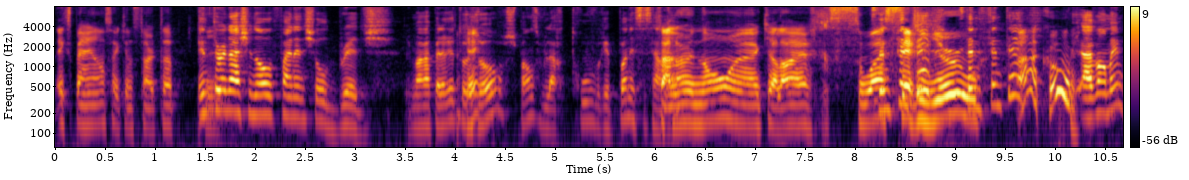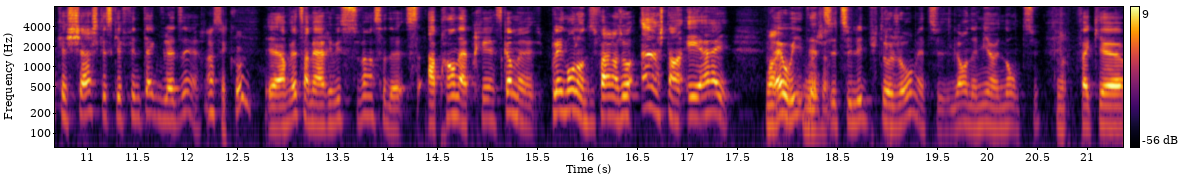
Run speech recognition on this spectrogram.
expérience avec une startup. puis International Financial Bridge. Je m'en rappellerai toujours. Je pense que vous la retrouverez pas Ça a nécessairement. un nom euh, qui a l'air soit sérieux C'était ou. une fintech. Ah, cool! Avant même que je cherche qu'est-ce que fintech voulait dire. Ah, c'est cool. Et en fait, ça m'est arrivé souvent, ça, de apprendre après. C'est comme euh, plein de monde ont dû faire un jour Ah, je suis en AI. Ouais, Ben oui, tu, tu l'es depuis toujours, mais tu- là, on a mis un nom dessus. Ouais. Fait que, euh,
